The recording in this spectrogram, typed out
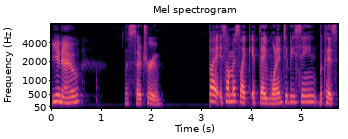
You know? That's so true. But it's almost like if they wanted to be seen, because,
